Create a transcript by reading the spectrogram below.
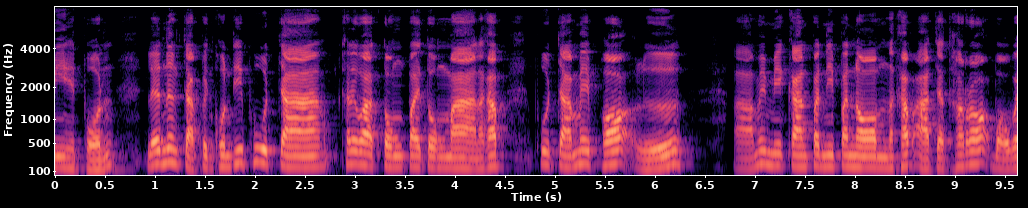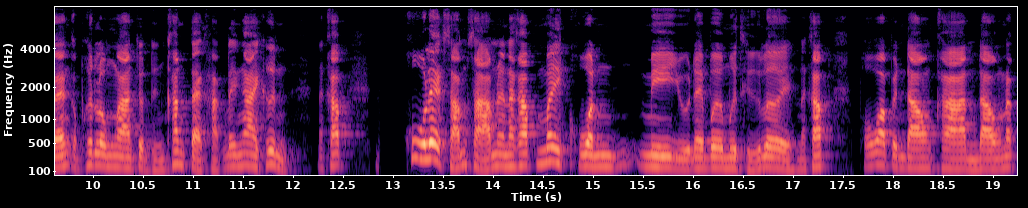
มีเหตุผล และเนื่องจากเป็นคนที่พูดจาเขาเรียกว่าตรงไปตรงมานะครับ พูดจาไม่เพาะหรืออไม่มีการประนีประนอมนะครับ อาจจะทะเลาะเบาะแว้งกับเพื่อนโร่วมงานจนถึงขั้นแตกหักได้ง่ายขึ้นนะครับ คู่เลข 33เนี่ยนะครับ ไม่ควรมีอยู่ในเบอร์มือถือเลยนะครับ เพราะว่าเป็นดาวคารดาวนัก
